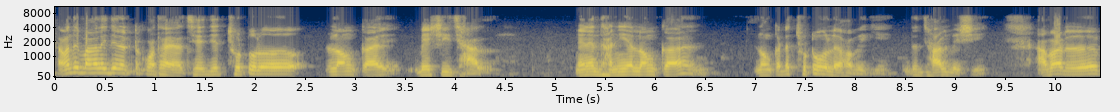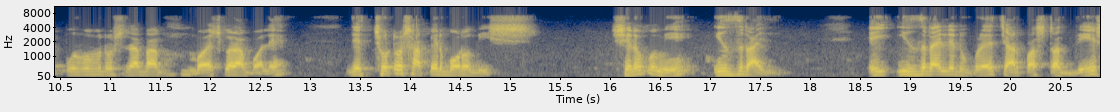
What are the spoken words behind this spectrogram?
আমাদের বাঙালিদের একটা কথায় আছে যে ছোট লঙ্কায় বেশি ঝাল। মানে ধানিয়া লঙ্কা, লঙ্কাটা ছোট হলে হবে কি? কিন্তু ঝাল বেশি। আবার পূর্বপুরুষরা বা বয়স্করা বলে যে ছোট সাপের বড় বিষ। সেরকমই ইসরায়েল এই ইসরায়েলের উপরে চার পাঁচটা দেশ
